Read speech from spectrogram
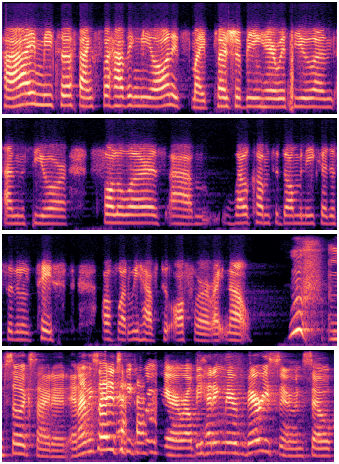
Hi, Mita. Thanks for having me on. It's my pleasure being here with you and, and with your followers. Um, welcome to Dominica. Just a little taste of what we have to offer right now. Woo, I'm so excited. And I'm excited to be going there. I'll be heading there very soon. So,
